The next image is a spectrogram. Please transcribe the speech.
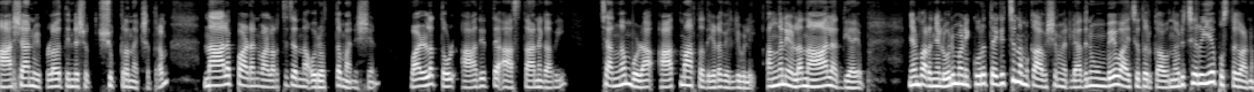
ആശാൻ വിപ്ലവത്തിന്റെ ശുക്ര നക്ഷത്രം നാലപ്പാടൻ വളർച്ച ചെന്ന ഒരൊത്ത മനുഷ്യൻ വള്ളത്തോൾ ആദ്യത്തെ ആസ്ഥാന കവി ചങ്ങമ്പുഴ ആത്മാർത്ഥതയുടെ വെല്ലുവിളി അങ്ങനെയുള്ള നാല് അധ്യായം. ഞാൻ പറഞ്ഞല്ലോ ഒരു മണിക്കൂർ തികച്ച് നമുക്ക് ആവശ്യം വരില്ല. അതിനു മുമ്പേ വായിച്ചു തീർക്കാവുന്ന ഒരു ചെറിയ പുസ്തകമാണ്.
